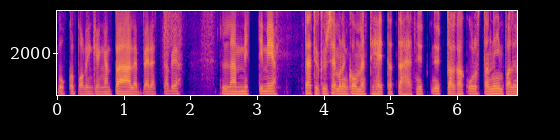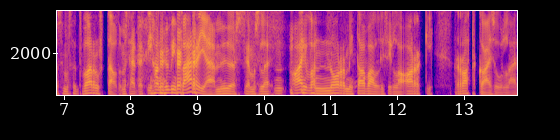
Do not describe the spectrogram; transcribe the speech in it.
lukkopolin kengän päälle vedettäviä lämmittimiä täytyy kyllä semmoinen kommentti heittää tähän, että nyt, nyt alkaa kuulostaa niin paljon semmoista että varustautumiselta, että ihan hyvin pärjää myös semmoisilla aivan normitavallisilla arkiratkaisuilla.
